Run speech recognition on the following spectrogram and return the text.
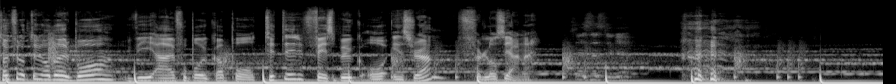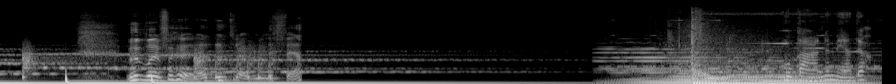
Takk for at du gadd å høre på. Vi er Fotballuka på Twitter, Facebook og Instagram. Følg oss gjerne. Men bare få høre. Den tror jeg blir litt fet. Moderne media.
